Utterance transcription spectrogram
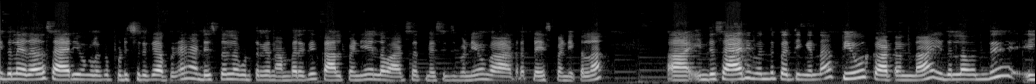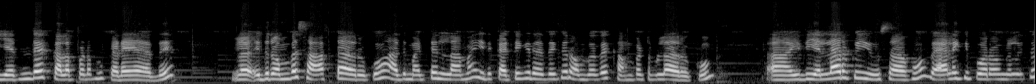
இதுல ஏதாவது saree உங்களுக்கு பிடிச்சிருக்கு அப்படின்னா நான் டிஸ்பிளேல கொடுத்துருக்க நம்பருக்கு கால் பண்ணியோ இல்லை வாட்ஸ்அப் மெசேஜ் பண்ணியோ உங்க ஆர்டரை பிளேஸ் பண்ணிக்கலாம். இந்த saree வந்து பாத்தீங்கன்னா பியூர் காட்டன் தான். இதுல வந்து எந்த கலப்படமும் கிடையாது. இது ரொம்ப சாஃப்டா இருக்கும். அது மட்டும் இல்லாம இது கட்டிக்கிறதுக்கு ரொம்பவே கம்ஃபர்டபுளா இருக்கும். இது எல்லாருக்கும் யூஸ் ஆகும். வேலைக்கு போகிறவங்களுக்கு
